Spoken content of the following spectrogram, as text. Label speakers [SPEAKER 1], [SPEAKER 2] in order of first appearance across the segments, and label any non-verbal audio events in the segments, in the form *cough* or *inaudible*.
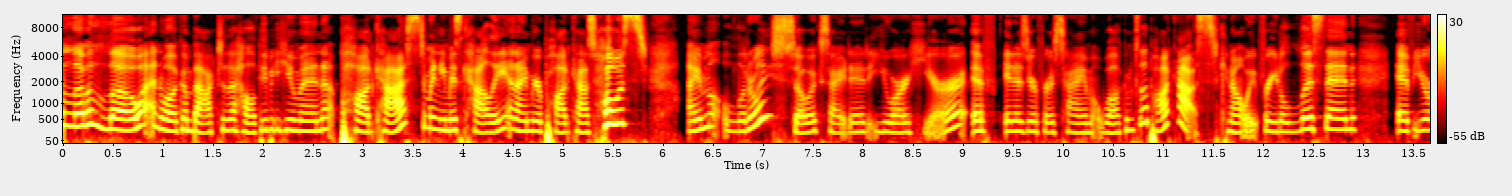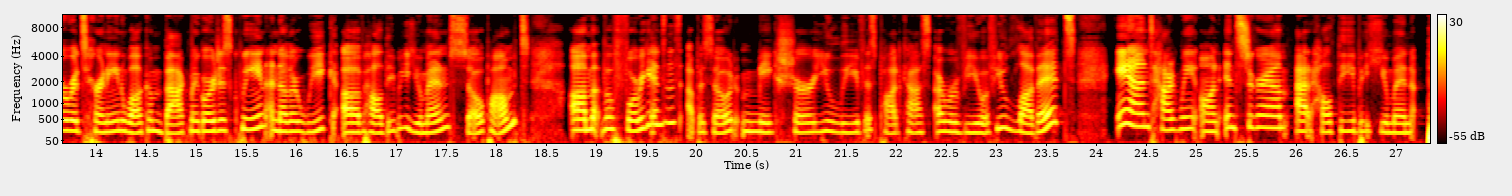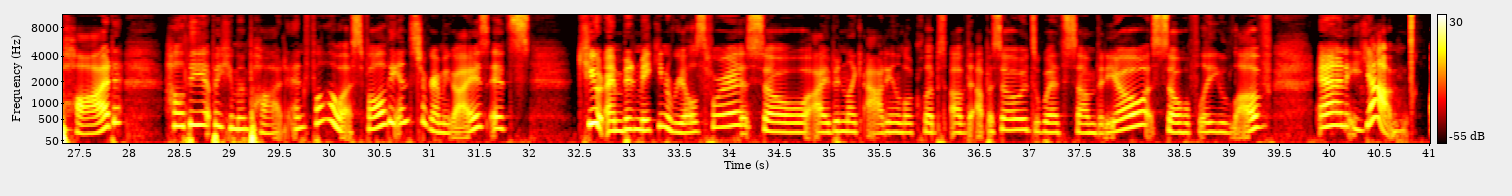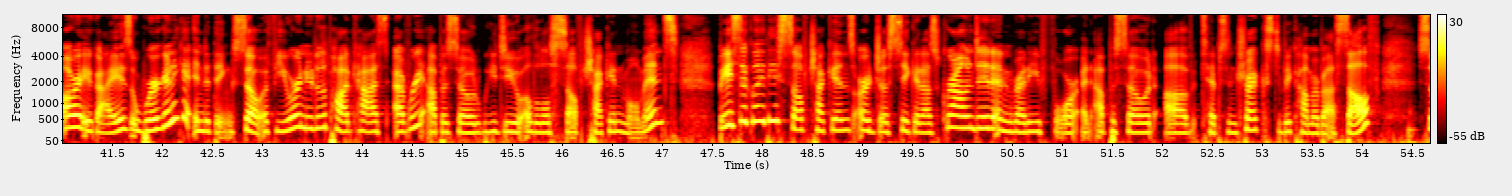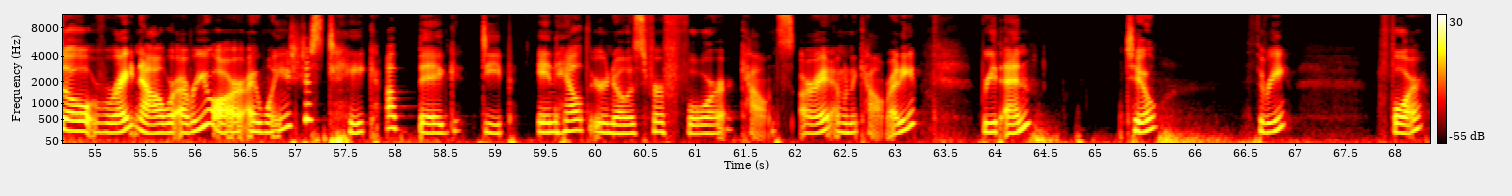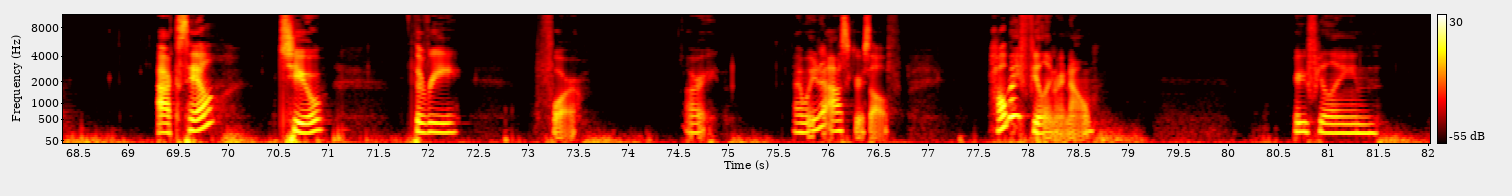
[SPEAKER 1] Hello, hello, and welcome back to the Healthy But Human podcast. My name is Callie, and I'm your podcast host. I'm literally so excited you are here. If it is your first time, welcome to the podcast. Cannot wait for you to listen. If you're returning, welcome back, my gorgeous queen. Another week of Healthy But Human. So pumped. Um, before we get into this episode, make sure you leave this podcast a review if you love it, and tag me on Instagram at Healthy But Human Pod. Healthy But Human Pod, and follow us. Follow the Instagram, you guys. It's cute. I've been making reels for it, so I've been like adding little clips of the episodes with some video. So hopefully you love. And yeah, all right, you guys, we're gonna get into things. So if you are new to the podcast, every episode we do a little self check in moment. Basically, these self check ins are just to get us grounded and ready for an episode of tips and tricks to become our best self. So right now, wherever you are, I want you to just take a big, deep Inhale through your nose for four counts. All right, I'm going to count. Ready? Breathe in. Two, three, four. Exhale. Two, three, four. All right. I want you to ask yourself, how am I feeling right now? Are you feeling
